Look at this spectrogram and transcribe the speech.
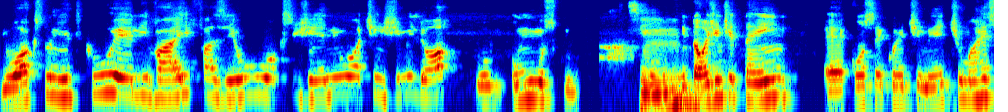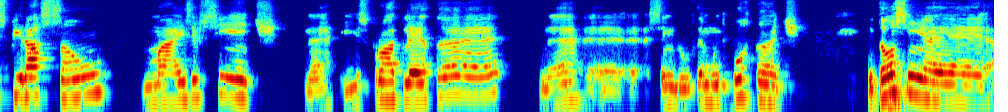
E o óxido nítrico ele vai fazer o oxigênio atingir melhor o, o músculo. Sim. Então a gente tem, é, consequentemente, uma respiração mais eficiente, né? E isso para o atleta é, né, é, é, sem dúvida, é muito importante. Então, assim, é,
